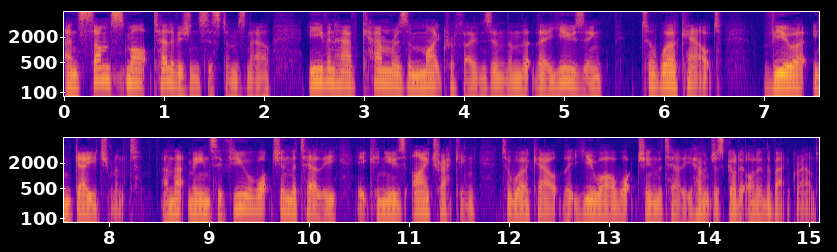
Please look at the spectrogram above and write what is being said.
And some hmm. smart television systems now even have cameras and microphones in them that they're using to work out viewer engagement. And that means if you are watching the telly, it can use eye tracking to work out that you are watching the telly. You haven't just got it on in the background.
